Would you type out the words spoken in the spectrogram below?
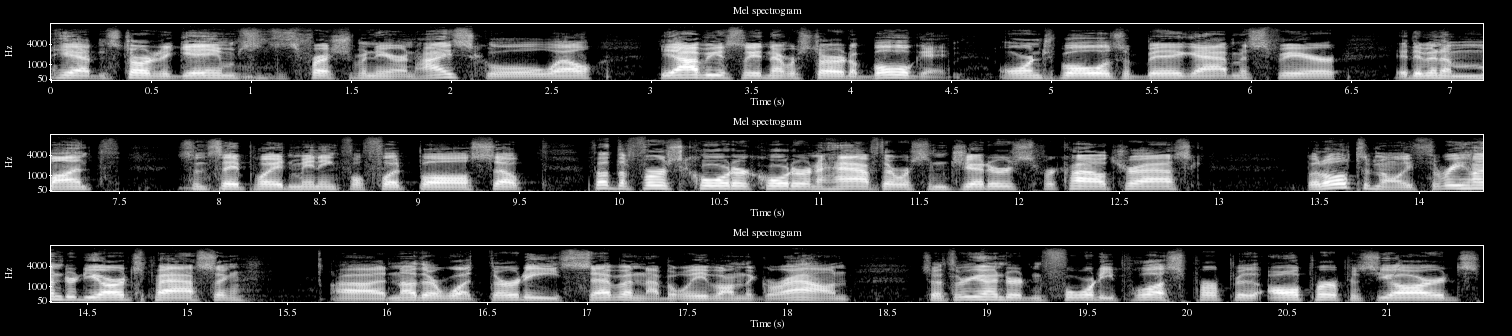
he hadn't started a game since his freshman year in high school. Well, he obviously had never started a bowl game. Orange Bowl was a big atmosphere. It had been a month since they played meaningful football. So I thought the first quarter, quarter and a half, there were some jitters for Kyle Trask. But ultimately, 300 yards passing, uh, another, what, 37, I believe, on the ground. So 340 plus purpose, all purpose yards.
